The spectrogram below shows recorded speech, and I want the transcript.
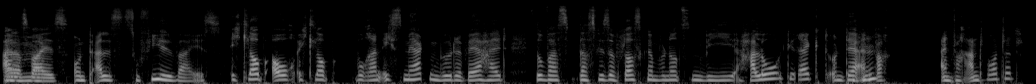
alles ähm, weiß und alles zu viel weiß? Ich glaube auch, ich glaube, woran ich es merken würde, wäre halt sowas, dass wir so Floskeln benutzen wie Hallo direkt und der mhm. einfach einfach antwortet.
